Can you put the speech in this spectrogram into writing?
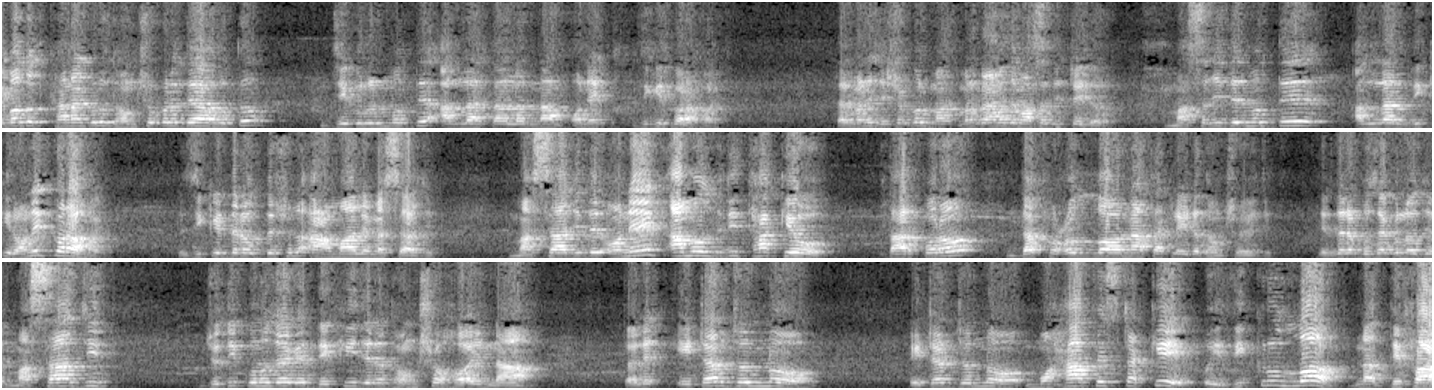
এবাদত খানাগুলো ধ্বংস করে দেওয়া হতো। যেগুলোর মধ্যে আল্লাহ তাল্লাহর নাম অনেক জিকির করা হয়। তার মানে যে সকল মনে করেন আমাদের মাসাজিদটাই ধরো। মাসাজিদের মধ্যে আল্লাহর জিকির অনেক করা হয়। জিকির দ্বারা উদ্দেশ্য হলো আমালে মাসাজিদ। মাসাজিদের অনেক আমল যদি থাকেও, তারপরও দফল্লাহ না থাকলে এটা ধ্বংস হয়ে যেত এর দ্বারা বোঝা গেল যে মাসাজিদ যদি কোনো জায়গায় দেখি যেটা ধ্বংস হয় না, তাহলে এটার জন্য এটার জন্য মহাফেজটা কে? ওই জিক্রুল্লাহ না দেফা?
